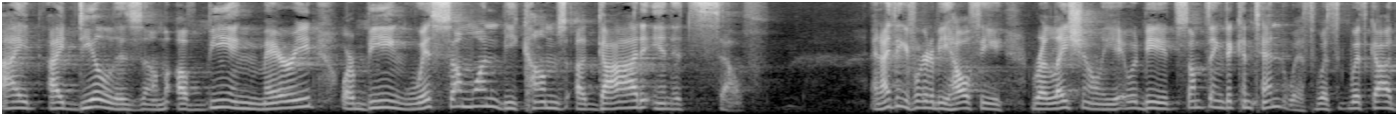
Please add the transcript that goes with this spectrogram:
idealism of being married or being with someone becomes a God in itself. And I think if we're going to be healthy relationally, it would be something to contend with, with, with God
